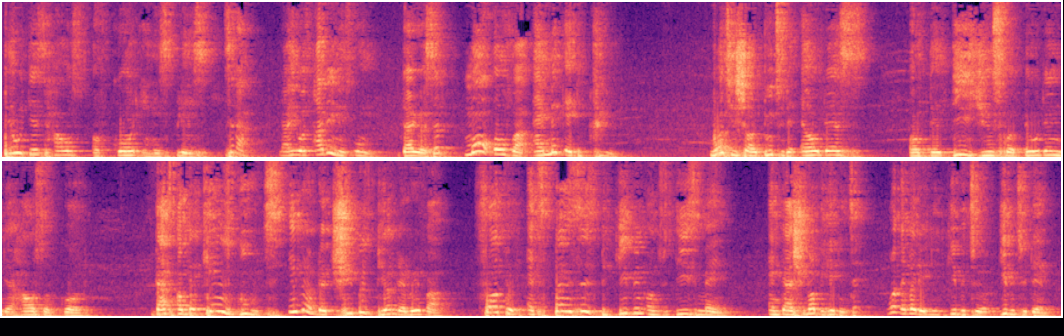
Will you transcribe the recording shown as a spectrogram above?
build this house of God in his place. See that, now he was adding his own. Darius said, Moreover, I make a decree what he shall do to the elders of the, these Jews for building the house of God. That of the king's goods, even of the tributes beyond the river, forthwith expenses be given unto these men, and there should not be hidden. whatever they need, give it to give it to them.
